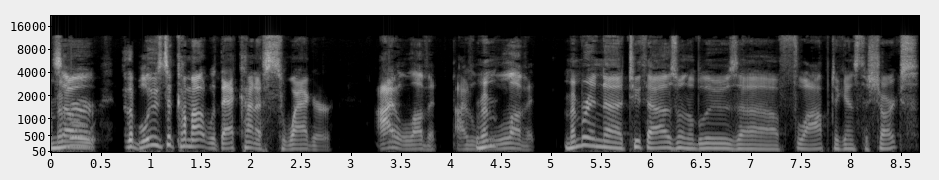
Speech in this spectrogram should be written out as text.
So for the Blues to come out with that kind of swagger, I love it. I Remember- love it. Remember in uh, 2000 when the blues uh, flopped against the sharks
